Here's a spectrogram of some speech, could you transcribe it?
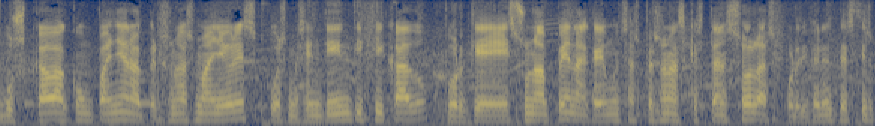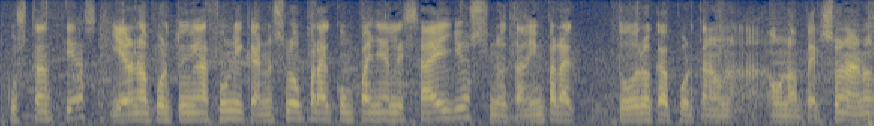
buscaba acompañar a personas mayores, pues me sentí identificado porque es una pena que hay muchas personas que están solas por diferentes circunstancias y era una oportunidad única no solo para acompañarles a ellos, sino también para todo lo que aportan a una, a una persona. ¿no?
